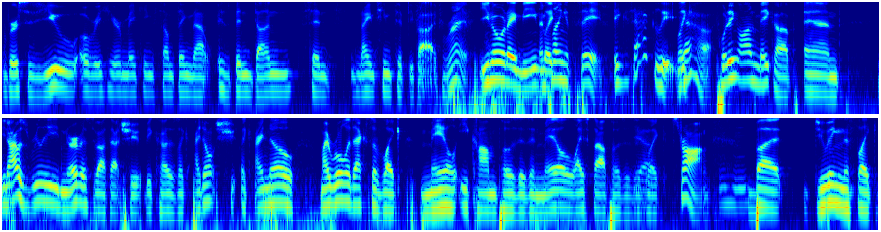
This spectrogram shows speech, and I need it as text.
versus you over here making something that has been done since 1955. right You know what I mean? and like playing it safe exactly. like yeah. putting on makeup and you know i was really nervous about that shoot because like i don't shoot like i know my rolodex of like male ecom poses and male lifestyle poses is like strong Mhm. but doing this like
